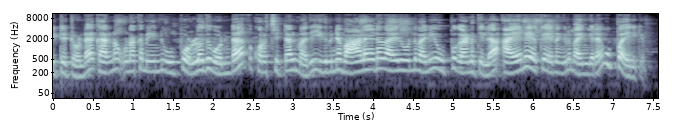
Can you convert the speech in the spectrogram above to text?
ഇട്ടിട്ടുണ്ട്. കാരണം ഉണക്കമീനിന് ഉപ്പ് ഉള്ളത് കൊണ്ട് കുറച്ചിട്ടാൽ മതി. ഇത് പിന്നെ വാളയുടേതായതുകൊണ്ട് വലിയ ഉപ്പ് കാണത്തില്ല. അയലയൊക്കെ ആണെങ്കിൽ ഭയങ്കര ഉപ്പായിരിക്കും.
